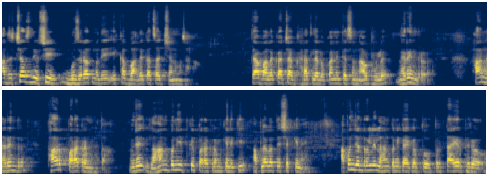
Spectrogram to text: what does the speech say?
आजच्याच दिवशी गुजरातमध्ये एका बालकाचा जन्म झाला. त्या बालकाच्या घरातल्या लोकांनी त्याचं नाव ठेवलं नरेंद्र. हा नरेंद्र फार पराक्रमी होता. म्हणजे लहानपणी इतके पराक्रम केले की आपल्याला ते शक्य नाही. आपण जनरली लहानपणी काय करतो तर टायर फिरव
